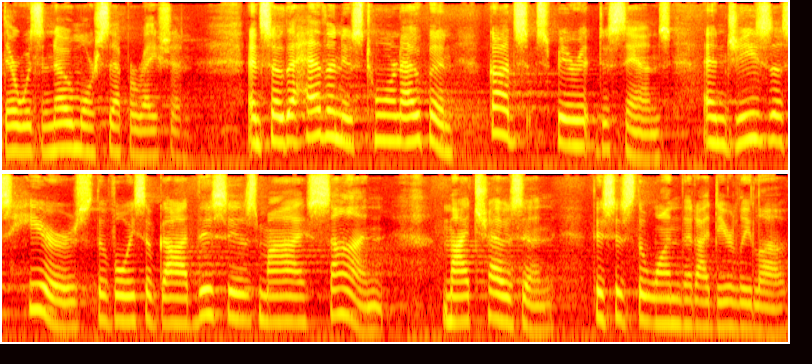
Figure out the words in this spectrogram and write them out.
There was no more separation. And so the heaven is torn open. God's Spirit descends, and Jesus hears the voice of God This is my Son, my chosen. This is the one that I dearly love.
